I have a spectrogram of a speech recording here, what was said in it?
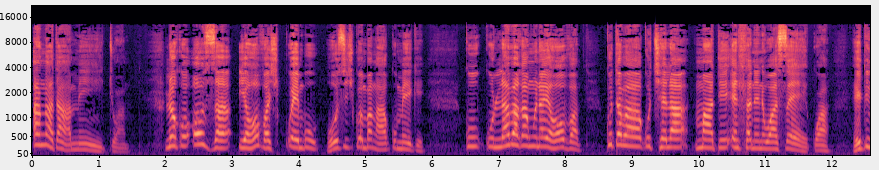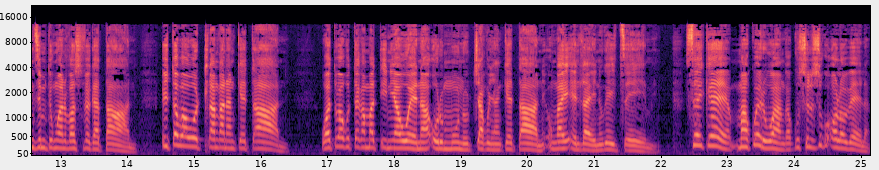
a nga ta ha mi twa loko o za yehovha xikwembu hosi xikwembu a nga ha kumeki ku ku lava ka n'wina yehovha ku ta va ku chela mati enhlaneni wa sekwa. Hi tindzimi tin'wana va swi feka tani. I to va wo tlanga na nketani. Wa tiva ku teka matini ya wena u ri munhu cakunya nketani u nga yi endla yini u nge yi tsemi? Se ke makwerhu wanga ku swilo swi ku olovela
